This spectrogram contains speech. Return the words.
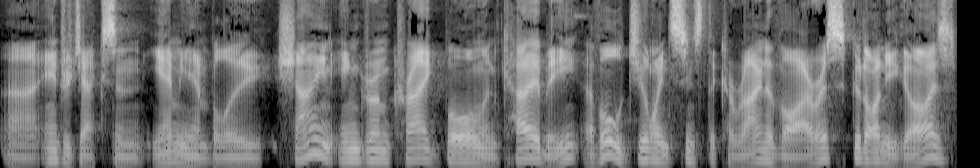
uh, Andrew Jackson, Yam Yam Blue, Shane Ingram, Craig Ball, and Kobe have all joined since the coronavirus. Good on you guys.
